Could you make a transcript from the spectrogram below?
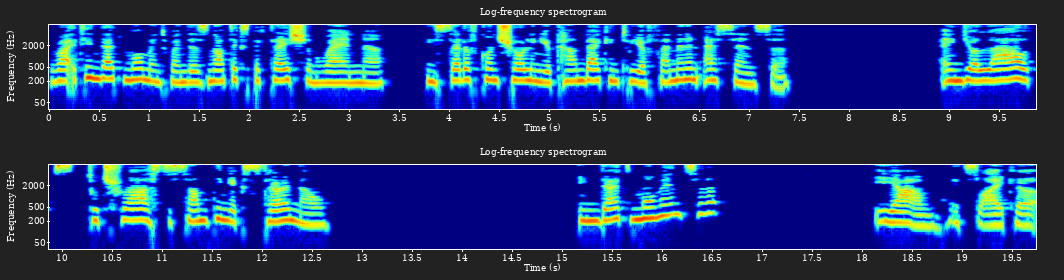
right in that moment when there's not expectation, when uh, instead of controlling, you come back into your feminine essence, uh, and you're allowed to trust something external. In that moment, yeah, it's like, uh,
